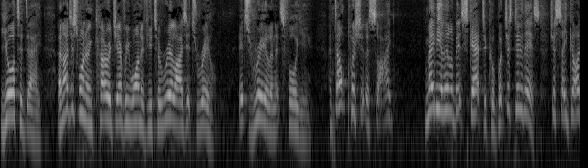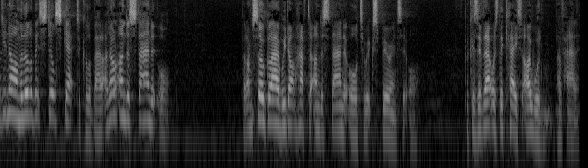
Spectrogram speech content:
your today. And I just want to encourage every one of you to realize it's real. It's real and it's for you. And don't push it aside. Maybe a little bit skeptical, but just do this. Just say, God, you know, I'm a little bit still skeptical about it. I don't understand it all. But I'm so glad we don't have to understand it all to experience it all. Because if that was the case, I wouldn't have had it.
